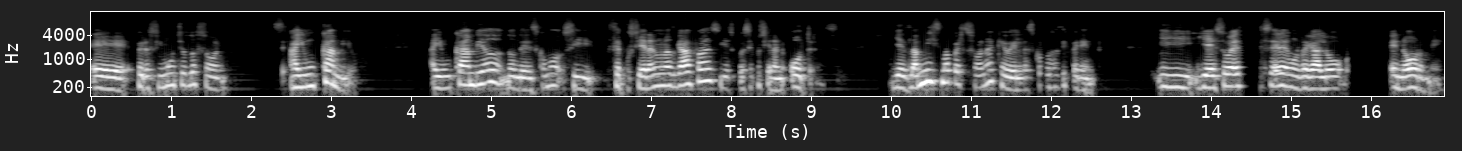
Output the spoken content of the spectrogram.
eh, pero si muchos lo son, hay un cambio. Hay un cambio donde es como si se pusieran unas gafas y después se pusieran otras. Y es la misma persona que ve las cosas diferentes. Y, eso es eh, un regalo enorme,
